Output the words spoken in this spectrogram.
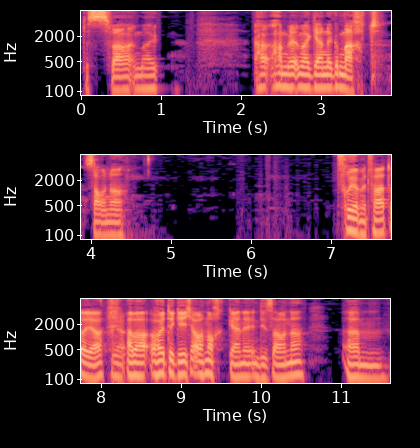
das war immer, ha haben wir immer gerne gemacht, Sauna. Früher mit Vater, ja. Ja. Aber heute gehe ich auch noch gerne in die Sauna. Ähm,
